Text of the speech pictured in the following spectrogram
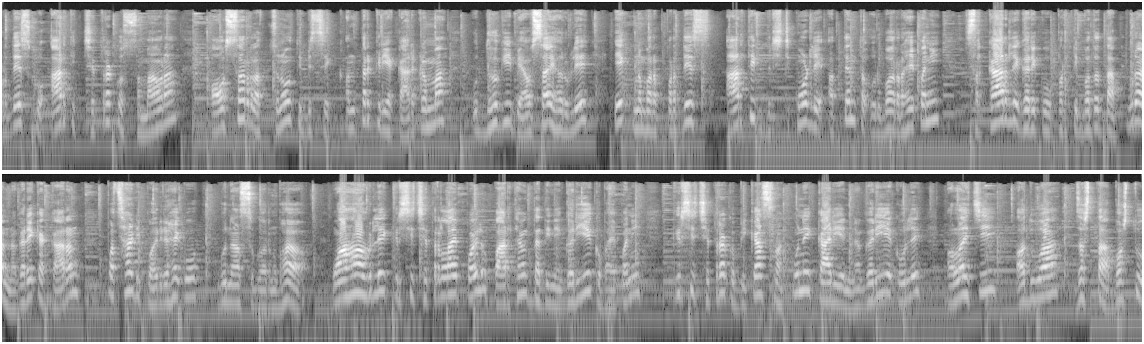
प्रदेशको आर्थिक क्षेत्रको सम्भावना अवसर र चुनौती विषयक अन्तर्क्रिया कार्यक्रममा उद्योगी व्यवसायीहरूले एक नम्बर प्रदेश आर्थिक दृष्टिकोणले अत्यन्त उर्वर रहे पनि सरकारले गरेको प्रतिबद्धता पुरा नगरेका कारण पछाडि परिरहेको गुनासो गर्नुभयो। उहाँहरूले कृषि क्षेत्रलाई पहिलो प्राथमिकता दिने गरिएको भए पनि कृषि क्षेत्रको विकासमा कुनै कार्य नगरिएकोले अलैँची अदुवा जस्ता वस्तु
